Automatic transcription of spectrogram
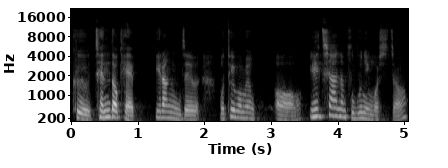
그 젠더 갭이랑 이제 어떻게 보면 어, 일치하는 부분인 것이죠.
